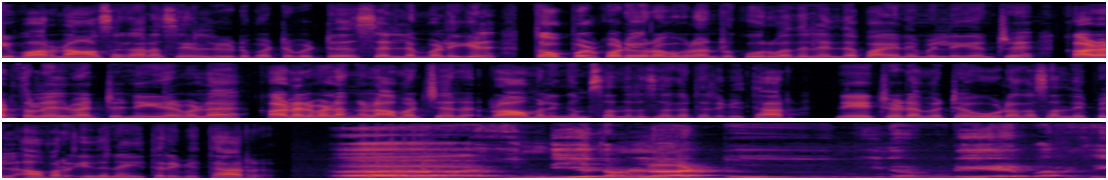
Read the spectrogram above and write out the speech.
இவ்வாறு நாசகார செயலில் ஈடுபட்டுவிட்டு செல்லும் வழியில் தொப்புள் கொடி உறவுகள் என்று கூறுவதில் எந்த பயனும் இல்லை என்று கடற்தொழில் மற்றும் நீர்வள கடல் வளங்கள் அமைச்சர் ராமலிங்கம் சந்திரசேகர் தெரிவித்தார். நேற்று இடம்பெற்ற ஊடக சந்திப்பில் அவர் இதனை தெரிவித்தார். இந்திய தமிழ்நாட்டு மீனவர்களுடைய வருகை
